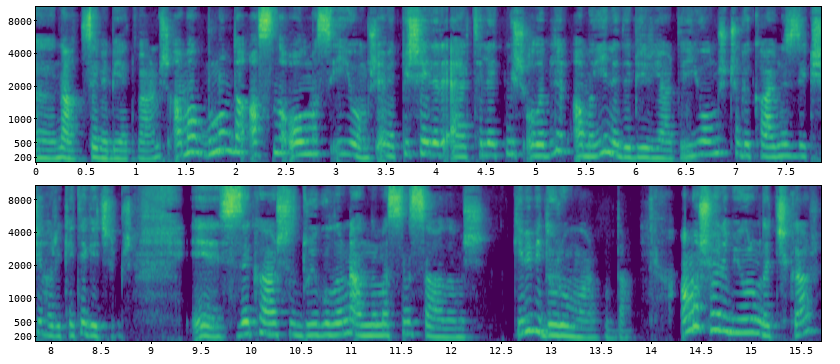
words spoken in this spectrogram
na sebebiyet vermiş. Ama bunun da aslında olması iyi olmuş. Evet bir şeyleri erteletmiş olabilir ama yine de bir yerde iyi olmuş. Çünkü kalbinizdeki kişi harekete geçirmiş. E, size karşı duygularını anlamasını sağlamış gibi bir durum var burada. Ama şöyle bir yorum da çıkar.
